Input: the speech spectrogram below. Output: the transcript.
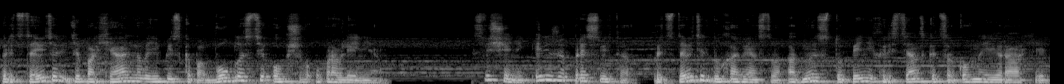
представитель епархиального епископа в области общего управления. священник или же пресвитер, представитель духовенства, одной из ступеней христианской церковной иерархии,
